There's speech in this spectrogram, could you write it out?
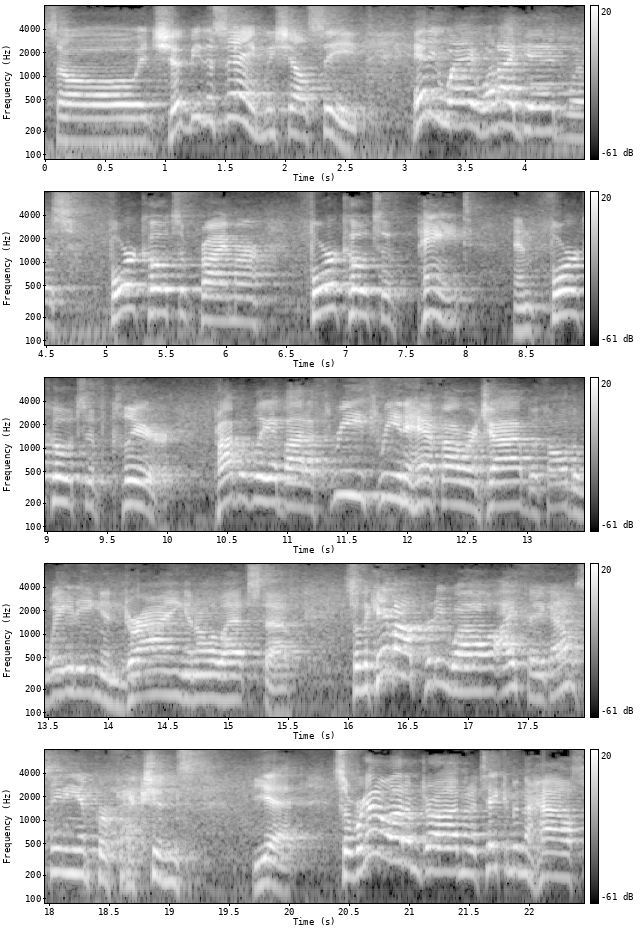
so it should be the same. We shall see. Anyway, what I did was four coats of primer, four coats of paint, and four coats of clear. Probably about a three, three and a half hour job with all the waiting and drying and all that stuff. So they came out pretty well, I think. I don't see any imperfections yet. So we're gonna let them dry. I'm gonna take them in the house.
